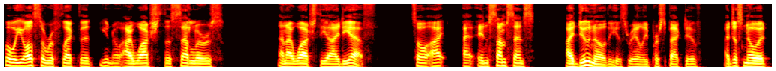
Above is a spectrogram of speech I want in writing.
Well, we also reflect that you know I watched the settlers, and I watched the IDF, so I, I in some sense I do know the Israeli perspective. I just know it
